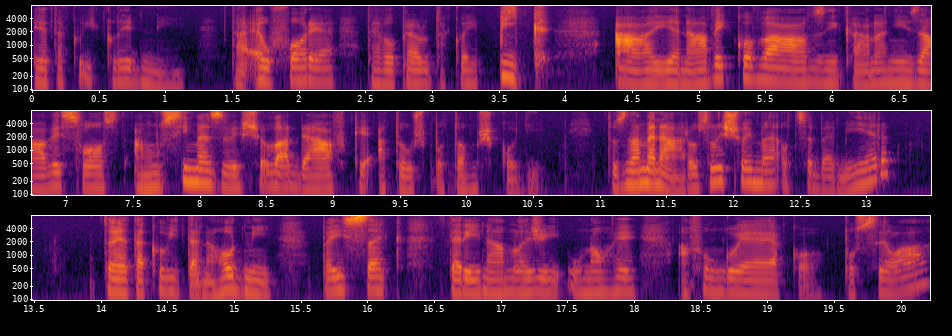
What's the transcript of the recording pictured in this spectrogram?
je takový klidný. Ta euforie, to je opravdu takový pík a je návyková, vzniká na ní závislost a musíme zvyšovat dávky a to už potom škodí. To znamená, rozlišujme od sebe mír, to je takový ten hodný pejsek, který nám leží u nohy a funguje jako posila,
